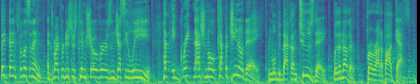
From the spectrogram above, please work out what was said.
Big thanks for listening. And to my producers, Tim Shovers and Jesse Lee, have a great National Cappuccino Day. And we'll be back on Tuesday with another Pro Rata podcast.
